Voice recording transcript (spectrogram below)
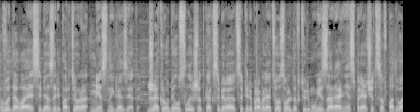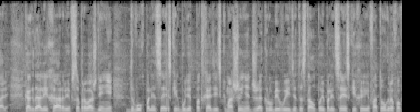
выдавая себя за репортера местной газеты. Джек Джек Руби услышит, как собираются переправлять Освальда в тюрьму и заранее спрячется в подвале. Когда Ли Харви в сопровождении двух полицейских будет подходить к машине, Джек Руби выйдет из толпы полицейских и фотографов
